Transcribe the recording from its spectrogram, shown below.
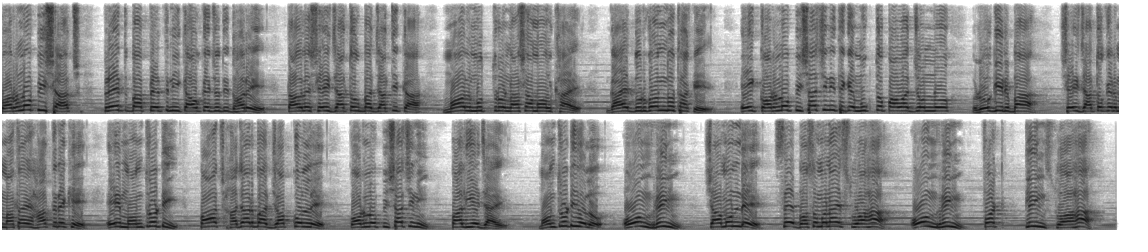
কর্ণপিশাচ, প্রেত বা প্রেতনি কাউকে যদি ধরে, তাহলে সেই জাতক বা জাতিকা মলমূত্র নাশামল খায়, গায়ে দুর্গন্ধ থাকে। এই কর্ণপিশাচিনী থেকে মুক্ত পাওয়ার জন্য রোগীর বা সেই জাতকের মাথায় হাত রেখে এই মন্ত্রটি পাঁচ হাজার বার জপ করলে কর্ণপিশাচিনী পালিয়ে যায়। মন্ত্রটি হল, ওং হ্রিং চামুন্ডে সে বসমনায় স্বাহা, ওং হ্রিং ফট ক্লিং স্বাহা।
